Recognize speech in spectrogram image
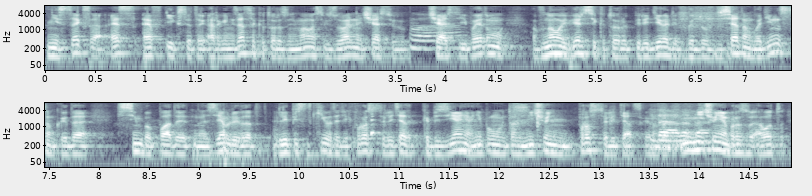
не секс, а SFX. Это организация, которая занималась визуальной частью, частью. И поэтому в новой версии, которую переделали в году в 10 в 11 когда Симба падает на землю, вот этот, лепестки вот этих просто летят к обезьяне, они, по-моему, там ничего не, просто летят, скажем да, так, да, ничего да. не образуют. А вот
